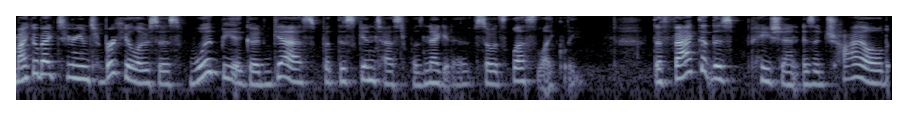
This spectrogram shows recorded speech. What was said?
Mycobacterium tuberculosis would be a good guess, but the skin test was negative, so it's less likely. The fact that this patient is a child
